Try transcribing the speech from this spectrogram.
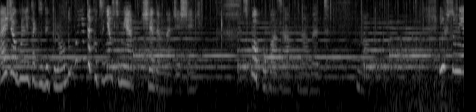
a jeszcze ogólnie tak z wyglądu, bo ja tak oceniam w sumie 7 na 10. spoko baza nawet. No. I w sumie,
